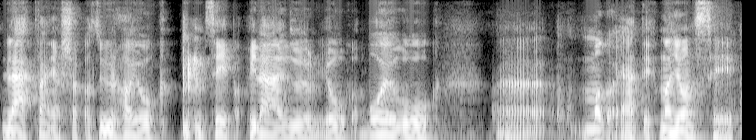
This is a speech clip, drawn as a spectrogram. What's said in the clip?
látványosak az űrhajók, szép a világűr, jók a bolygók, maga a játék nagyon szép,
